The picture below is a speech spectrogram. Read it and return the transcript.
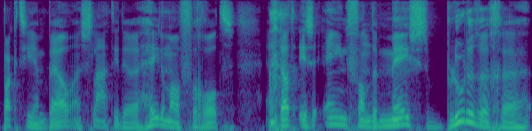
pakt hij een bel en slaat hij er helemaal verrot. En dat is een van de meest bloederige...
